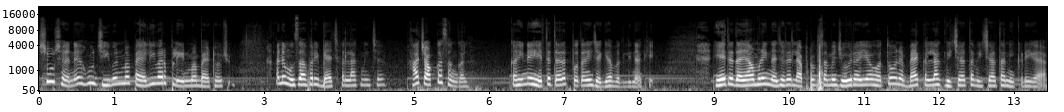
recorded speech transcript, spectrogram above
શું છે ને? હું જીવનમાં પહેલીવાર પ્લેનમાં બેઠો છું. અને મુસાફરી બે જ કલાકની છે. હા, ચોક્કસ, અંકલ. કહીને હેતે તરત પોતાની જગ્યા બદલી નાખી. હેત દયામણી નજરે લેપટોપ સામે જોઈ રહ્યો હતો અને બે કલાક વિચારતા વિચારતા નીકળી ગયા.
